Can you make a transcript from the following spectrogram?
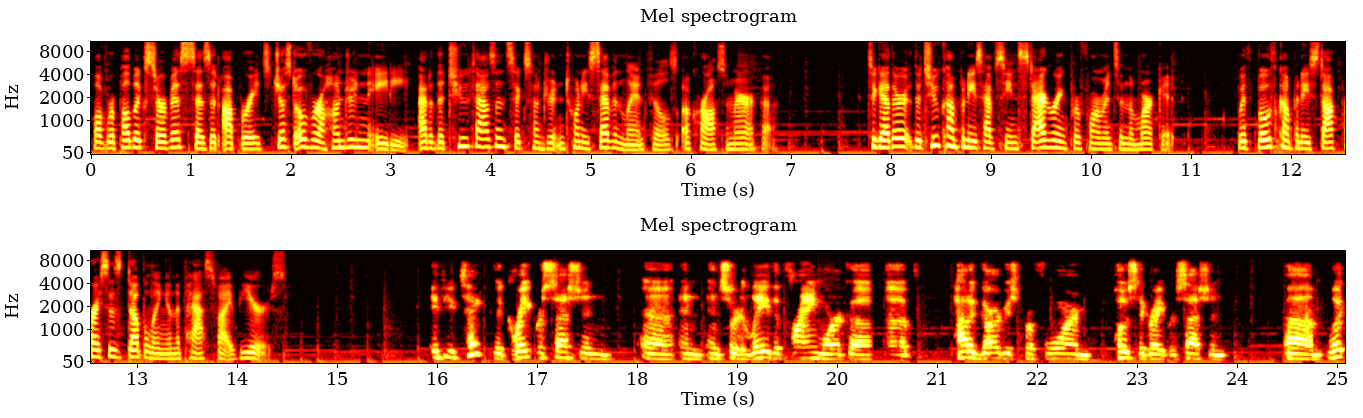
while Republic Service says it operates just over 180 out of the 2,627 landfills across America. Together, the two companies have seen staggering performance in the market, with both companies' stock prices doubling in the past five years. If you take the Great Recession uh, and, and sort of lay the framework of, of how did garbage perform post the Great Recession, um, what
